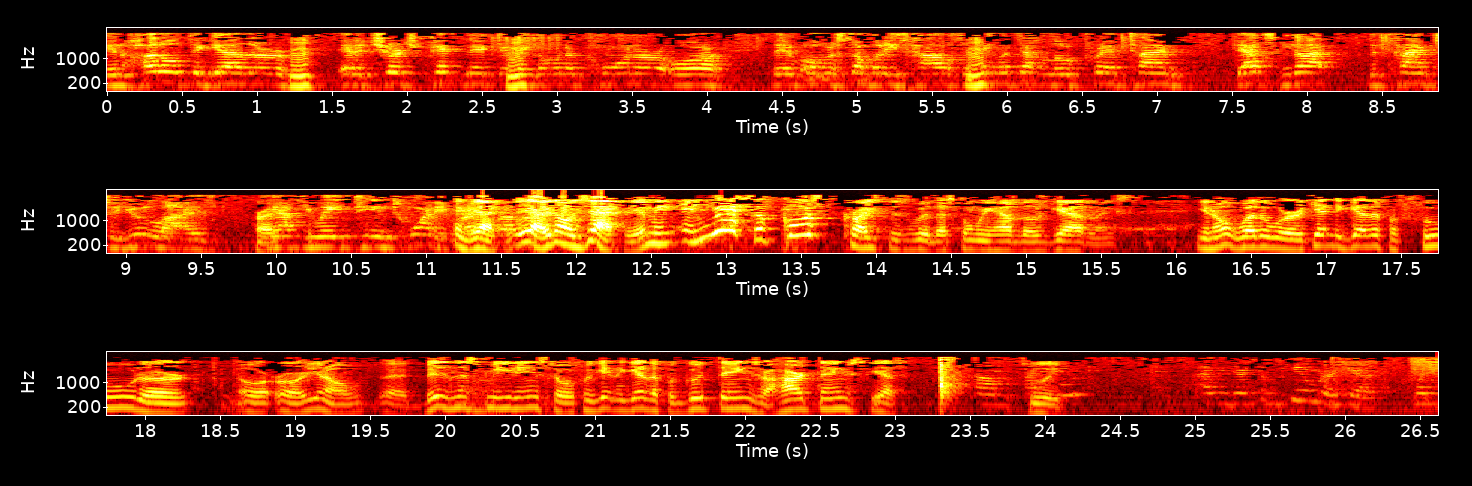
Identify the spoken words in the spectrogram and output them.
and huddle together Mhm. at a church picnic and they Mhm. go in a corner or they're over somebody's house and Mhm. hey let's have a little prayer time. That's not the time to utilize Right. Matthew 18, 20. right, Exactly. Robert? Yeah, no, exactly. I mean, and yes, of course, Christ is with us when we have those gatherings. You know, whether we're getting together for food or, or, or you know, uh, business meetings. So if we're getting together for good things or hard things, yes. Um, Julie. I think, I mean, there's some humor here. When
